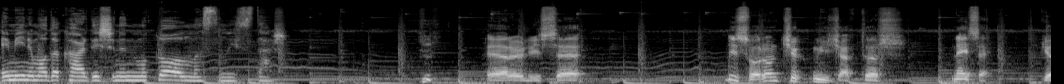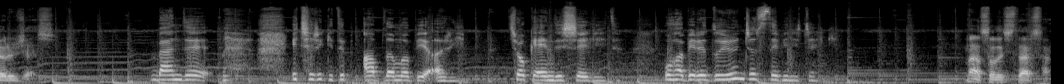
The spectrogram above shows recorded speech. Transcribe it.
Eminim o da kardeşinin mutlu olmasını ister. Eğer öyleyse bir sorun çıkmayacaktır. Neyse, göreceğiz. Ben de içeri gidip ablamı bir arayayım. Çok endişeliydi. Bu haberi duyunca sevinecek. Nasıl istersen.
